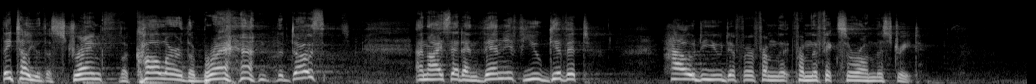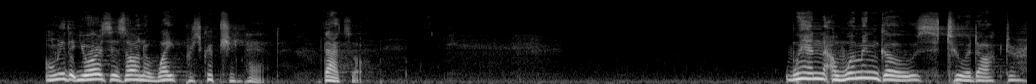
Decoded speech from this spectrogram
They tell you the strength, the color, the brand, the dosage. And I said, And then if you give it, how do you differ from the, from the fixer on the street? Only that yours is on a white prescription pad. That's all. When a woman goes to a doctor,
